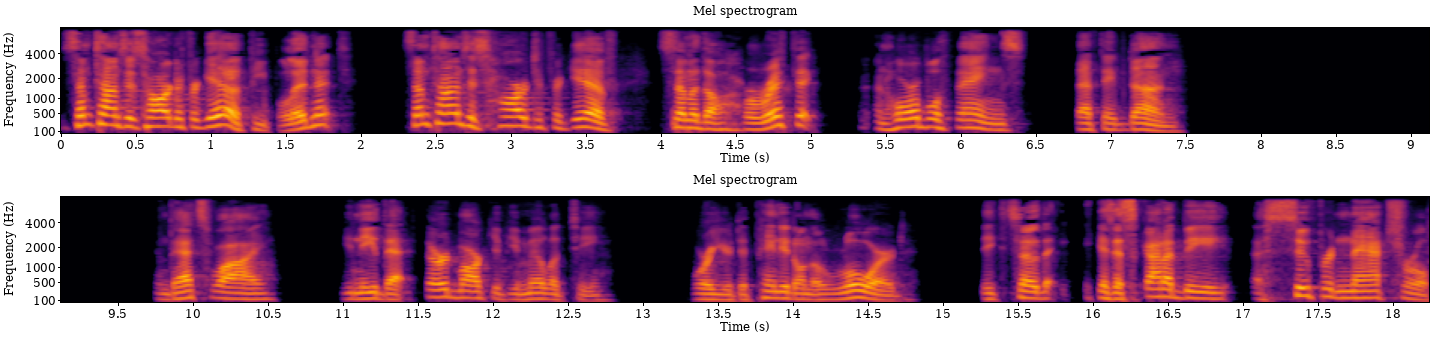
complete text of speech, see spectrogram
sometimes it's hard to forgive people, isn't it? Sometimes it's hard to forgive some of the horrific and horrible things that they've done. And that's why you need that third mark of humility where you're dependent on the Lord. So that, because it's got to be a supernatural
